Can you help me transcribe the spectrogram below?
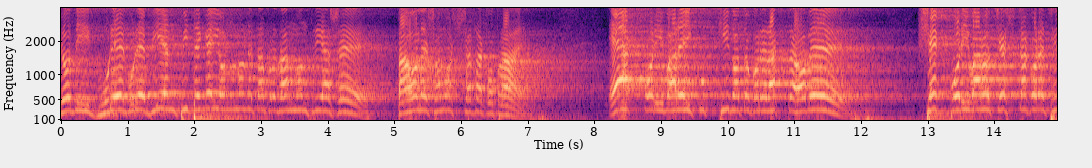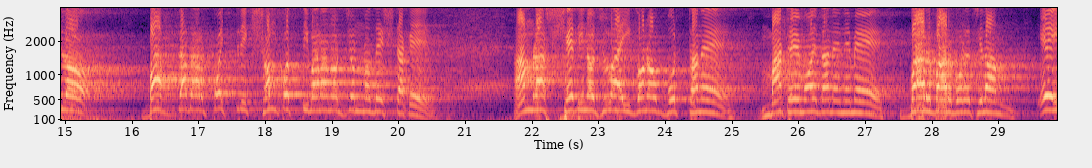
যদি ঘুরে ঘুরে বিএনপি থেকেই অন্য নেতা প্রধানমন্ত্রী আসে, তাহলে সমস্যাটা কোথায়? এক পরিবারেই কুক্ষিগত করে রাখতে হবে। শেখ পরিবারও চেষ্টা করেছিল বাপ দাদার পৈতৃক সম্পত্তি বানানোর জন্য দেশটাকে। আমরা সেদিনও জুলাই গণভ্যুত্থানে মাঠে ময়দানে নেমে বারবার বলেছিলাম, এই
